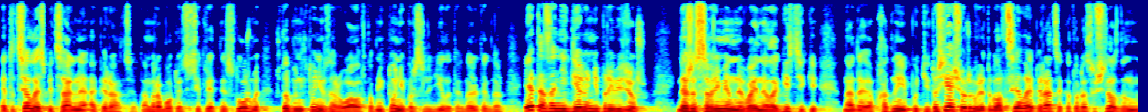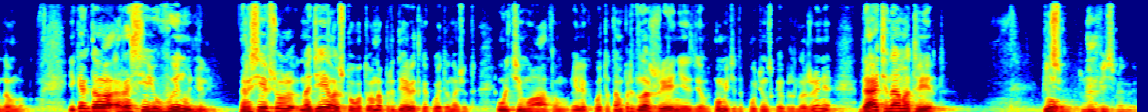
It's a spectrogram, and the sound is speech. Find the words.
Это целая специальная операция. Там работают секретные службы, чтобы никто не взорвал, чтобы никто не проследил и так далее, и так далее. Это за неделю не привезешь. Даже современной военной логистике надо обходные пути. То есть я еще раз говорю, это была целая операция, которая осуществлялась давно. И когда Россию вынудили, Россия все надеялась, что вот она предъявит какой-то, значит, ультиматум или какое-то там предложение сделает. Помните, это путинское предложение? Дайте нам ответ. Письм, ну, ну, письменный.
